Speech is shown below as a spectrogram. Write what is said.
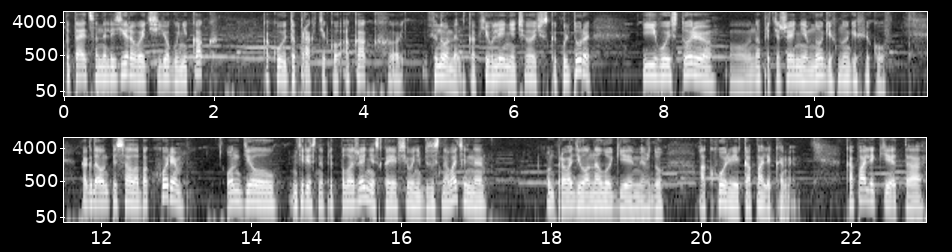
пытается анализировать йогу не как какую-то практику, а как э, феномен, как явление человеческой культуры и его историю на протяжении многих-многих веков. Когда он писал об Акхоре, он делал интересное предположение, скорее всего, не безосновательное. Он проводил аналогии между Акхори и Капаликами. Капалики — это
